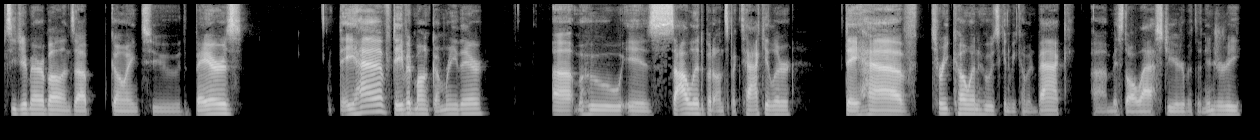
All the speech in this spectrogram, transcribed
CJ Marable ends up going to the Bears. They have David Montgomery there um, who is solid but unspectacular. They have Tarik Cohen, who's going to be coming back, uh, missed all last year with an injury.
